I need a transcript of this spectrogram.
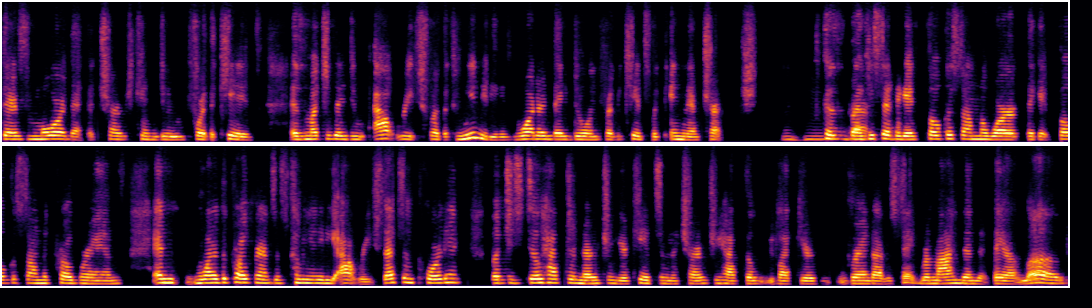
there's more that the church can do for the kids. As much as they do outreach for the communities, what are they doing for the kids within their church? Because mm-hmm. like you said they get focused on the work they get focused on the programs and one of the programs is community outreach. That's important but you still have to nurture your kids in the church. You have to like your granddaughter said remind them that they are loved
